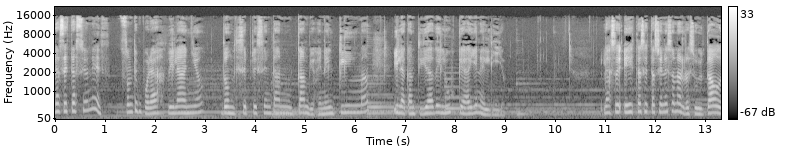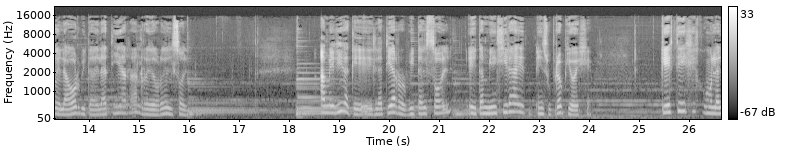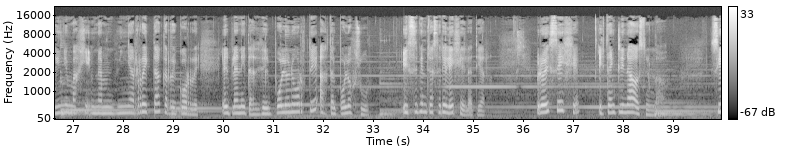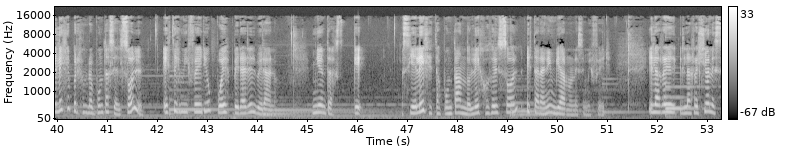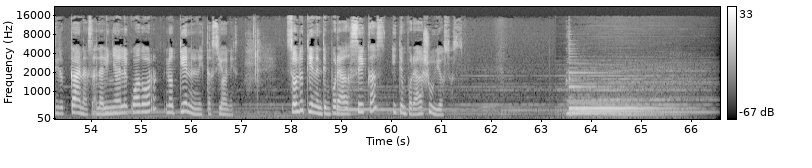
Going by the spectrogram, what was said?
Las estaciones son temporadas del año donde se presentan cambios en el clima y la cantidad de luz que hay en el día. estas estaciones son el resultado de la órbita de la Tierra alrededor del Sol. A medida que la Tierra orbita el Sol, eh, también gira en su propio eje. Que este eje es como la línea, una línea recta que recorre el planeta desde el polo norte hasta el polo sur. Ese vendría a ser el eje de la Tierra. Pero ese eje está inclinado hacia un lado. Si el eje, por ejemplo, apunta hacia el Sol, este hemisferio puede esperar el verano, mientras que si el eje está apuntando lejos del Sol, estará en invierno en ese hemisferio. Y las, las regiones cercanas a la línea del Ecuador no tienen estaciones, solo tienen temporadas secas y temporadas lluviosas.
